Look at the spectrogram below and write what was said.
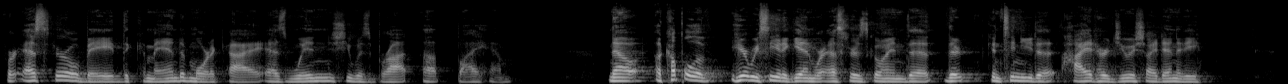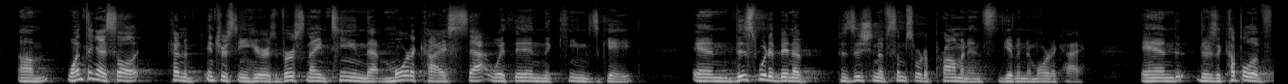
For Esther obeyed the command of Mordecai as when she was brought up by him. Now, a couple of, here we see it again where Esther is going to continue to hide her Jewish identity. Um, one thing I saw kind of interesting here is verse 19 that Mordecai sat within the king's gate. And this would have been a position of some sort of prominence given to Mordecai. And there's a couple of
